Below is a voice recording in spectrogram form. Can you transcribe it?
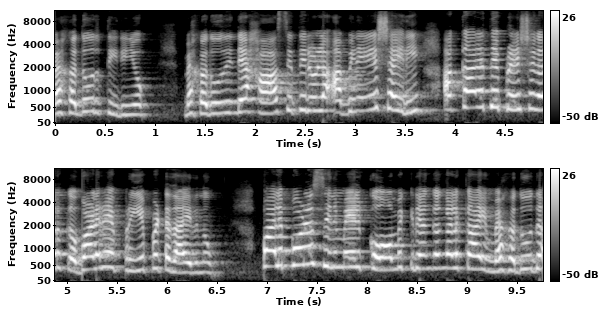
മെഹദൂദ് തിരിഞ്ഞു. മെഹദൂദിന്റെ ഹാസ്യത്തിലുള്ള അഭിനയ ശൈലി അക്കാലത്തെ പ്രേക്ഷകർക്ക് വളരെ പ്രിയപ്പെട്ടതായിരുന്നു. പലപ്പോഴും സിനിമയിൽ കോമിക് രംഗങ്ങൾക്കായി മെഹദൂദ്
